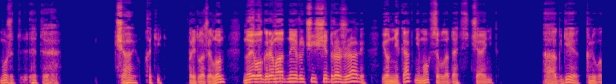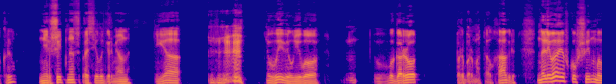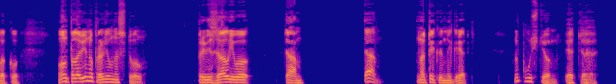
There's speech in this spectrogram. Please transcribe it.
Может, это... чаю хотите? — предложил он, но его громадные ручища дрожали, и он никак не мог совладать с чайником. — А где клювокрыл? — нерешительно спросила Гермиона. — Я вывел его в огород, — пробормотал Хагрид, наливая в кувшин молоко. Он половину пролил на стол. Привязал его там, там, на тыквенной грядке. Ну, пусть он это,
